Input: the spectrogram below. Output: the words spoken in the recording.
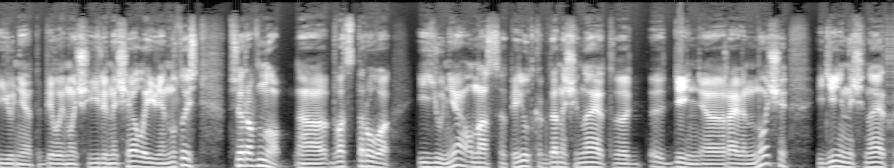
июня это белые ночи, или начало июня. Ну, то есть, все равно, 22 э, июня у нас период, когда начинает э, день э, равен ночи, и день начинает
